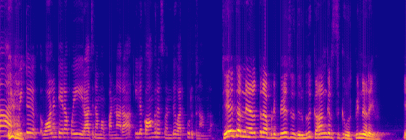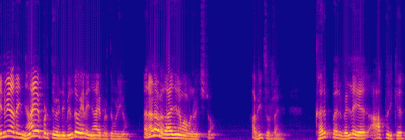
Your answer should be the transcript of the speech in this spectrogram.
தான் போயிட்டு வாலண்டியரா போய் ராஜினாமா பண்ணாரா? இல்ல காங்கிரஸ் வந்து வற்புறுத்துனாங்களா? தேர்தல் நேரத்தில் அப்படி பேசுவது என்பது காங்கிரஸுக்கு ஒரு பின்னடைவு. எனவே அதை நியாயப்படுத்த வேண்டும். எந்த வகையில் நியாயப்படுத்த முடியும்? அதனால் அவர் ராஜினாமா பண்ண வச்சிட்டோம். அப்படின்னு சொல்கிறாங்க கருப்பர் வெள்ளையர் ஆப்பிரிக்கர்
